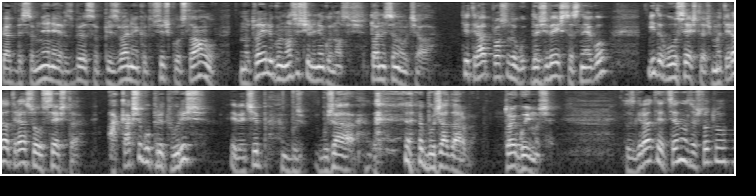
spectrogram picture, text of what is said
която без съмнение, разбира се, призвание като всичко останало, но това или го носиш, или не го носиш. Той не се научава. Ти трябва просто да, го, да живееш с него и да го усещаш. Материалът трябва да се усеща. А как ще го претвориш е вече божа, божа дарба. Той го имаше. Сградата е ценна, защото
